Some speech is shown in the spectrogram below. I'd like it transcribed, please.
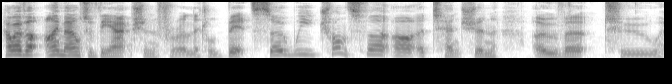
However, I'm out of the action for a little bit, so we transfer our attention over to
